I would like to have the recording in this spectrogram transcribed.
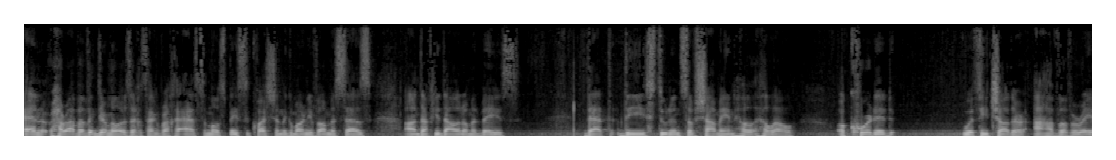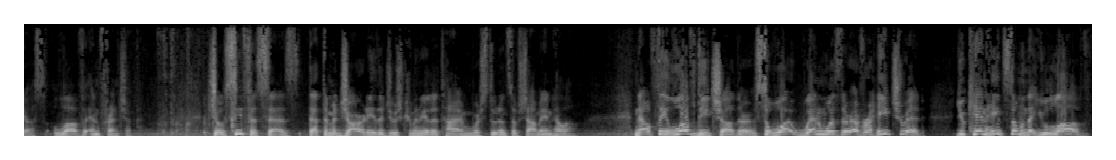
And Harav Avigdor Miller Zechus Bracha asks the most basic question. The Gemara Yevama says on Daf Yudalad Amad Beis that the students of Shammai and Hillel accorded with each other ahava v'reyos, love and friendship. Josephus says that the majority of the Jewish community at the time were students of Shammai and Hillel. Now, if they loved each other, so what? When was there ever hatred? You can't hate someone that you love.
